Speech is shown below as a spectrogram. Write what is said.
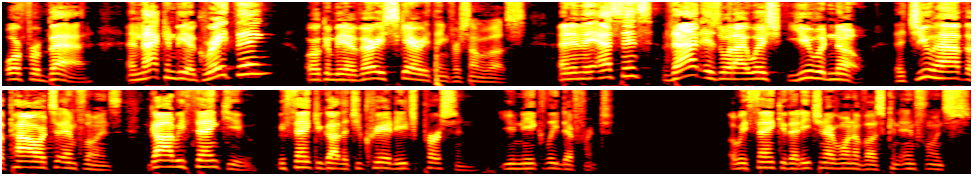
or for bad. And that can be a great thing or it can be a very scary thing for some of us. And in the essence, that is what I wish you would know that you have the power to influence. God, we thank you. We thank you, God, that you created each person uniquely different. But we thank you that each and every one of us can influence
